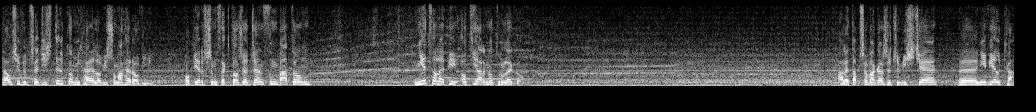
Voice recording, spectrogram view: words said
Dał się wyprzedzić tylko Michaelowi Schumacherowi. Po pierwszym sektorze Jensen Button nieco lepiej od Jarno Trulego. Ale ta przewaga rzeczywiście e, niewielka.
